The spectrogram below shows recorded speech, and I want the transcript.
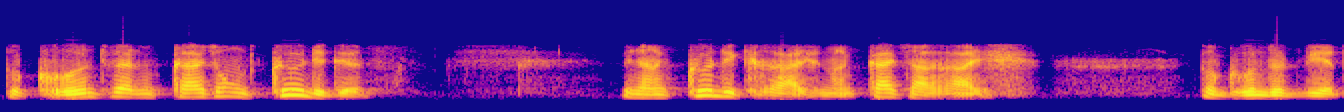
Gekrönt werden Kaiser und Könige, wenn ein Königreich und ein Kaiserreich gegründet wird.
